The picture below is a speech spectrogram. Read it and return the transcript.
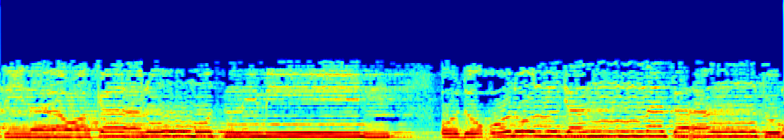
بآياتنا وكانوا مسلمين. ادخلوا الجنة أنتم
